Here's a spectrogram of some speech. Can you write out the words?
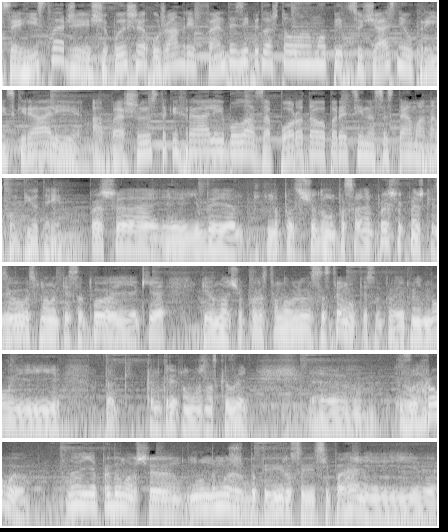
Сергій стверджує, що пише у жанрі фентезі, підлаштованому під сучасні українські реалії. А першою з таких реалій була запорота операційна система на комп'ютері. Перша е, ідея щодо написання першої книжки з'явилася в мене після того, як я півночі перестановлював систему, після того, як мій малий її так конкретно можна сказати е, загробив. Ну, я придумав, що ну, не можуть бути віруси всі погані і е,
